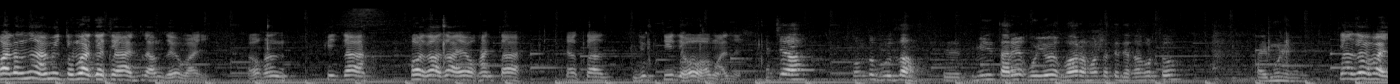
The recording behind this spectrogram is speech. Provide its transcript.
কারণে আমি তোমার কাছে আসলাম যে ভাই তখন কিটা করা যায় ওখানটা একটা যুক্তি দেও আমাদের। আচ্ছা তখন তো বুঝলাম তুমি তারে কইও একবার আমার সাথে দেখা করতো তাই মনে নেই। তাহলে ভাই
